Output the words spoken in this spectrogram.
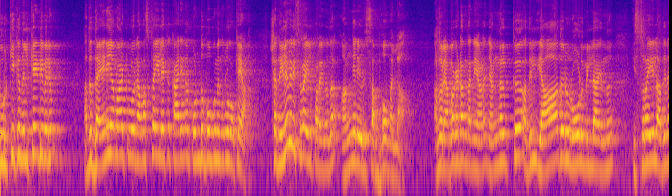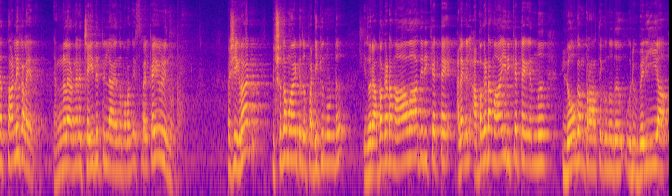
തുർക്കിക്ക് നിൽക്കേണ്ടി വരും. അത് ദയനീയമായിട്ടുള്ള ഒരു അവസ്ഥയിലേക്ക് കാര്യങ്ങൾ കൊണ്ടുപോകും എന്നുള്ളതൊക്കെയാണ്. പക്ഷെ നിലവിൽ ഇസ്രായേൽ പറയുന്നത് അങ്ങനെ ഒരു സംഭവമല്ല. അതൊരു അപകടം തന്നെയാണ്. ഞങ്ങൾക്ക് അതിൽ യാതൊരു റോളുമില്ല എന്ന് ഇസ്രായേൽ അതിനെ തള്ളിക്കളയുന്നുണ്ട്. ഞങ്ങൾ അങ്ങനെ ചെയ്തിട്ടില്ല എന്ന് പറഞ്ഞ് ഇസ്രായേൽ കൈയൊഴിയുന്നുണ്ട് പക്ഷെ ഇറാൻ വിശദമായിട്ട് ഇത് പഠിക്കുന്നുണ്ട്. ഇതൊരു അപകടമാവാതിരിക്കട്ടെ അല്ലെങ്കിൽ അപകടമായിരിക്കട്ടെ എന്ന് ലോകം പ്രാർത്ഥിക്കുന്നത് ഒരു വലിയ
